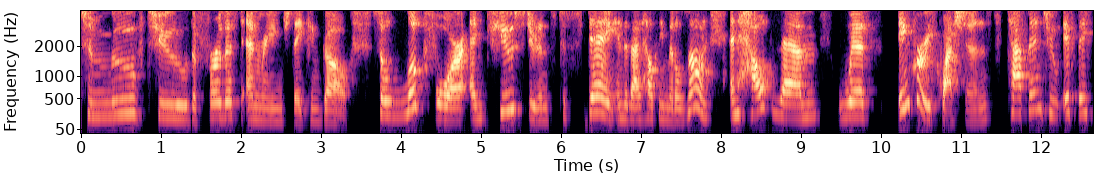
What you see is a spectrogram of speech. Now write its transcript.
to move to the furthest end range they can go. So look for and cue students to stay into that healthy middle zone and help them with inquiry questions tap into if they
